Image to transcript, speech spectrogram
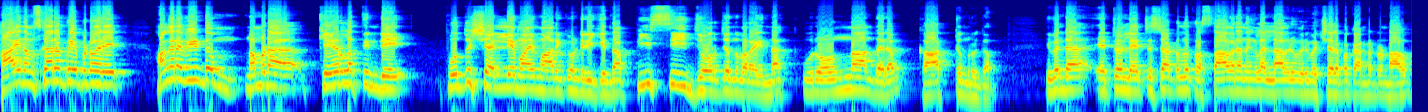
ഹായ് നമസ്കാരം പ്രിയപ്പെട്ടവരെ. അങ്ങനെ വീണ്ടും നമ്മുടെ കേരളത്തിന്റെ പൊതുശല്യമായി മാറിക്കൊണ്ടിരിക്കുന്ന പി സി ജോർജ് എന്ന് പറയുന്ന ഒരു ഒന്നാം തരം കാട്ടുമൃഗം. ഇവന്റെ ഏറ്റവും ലേറ്റസ്റ്റ് ആയിട്ടുള്ള പ്രസ്താവന നിങ്ങൾ എല്ലാവരും ഒരു പക്ഷേ ചിലപ്പോൾ കണ്ടിട്ടുണ്ടാവും.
